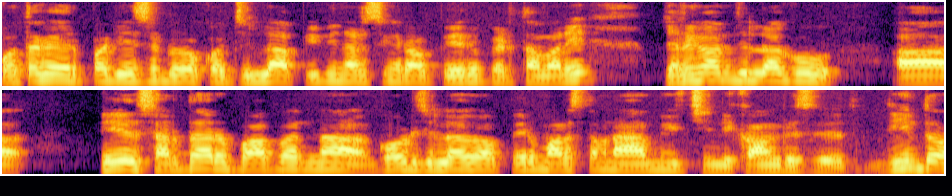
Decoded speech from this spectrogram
కొత్తగా ఏర్పాటు చేసిన ఒక జిల్లా పివి నరసింహరావు పేరు పెడతామని జనగాం జిల్లాకు ఆ పేరు సర్దారు పాపన్న గౌడ్ జిల్లాగా పేరు మారుస్తామని హామీ ఇచ్చింది కాంగ్రెస్. దీంతో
